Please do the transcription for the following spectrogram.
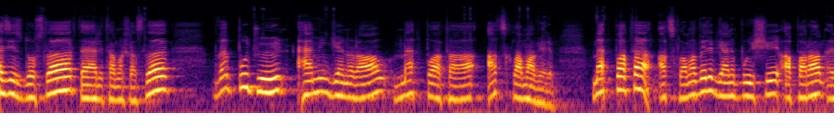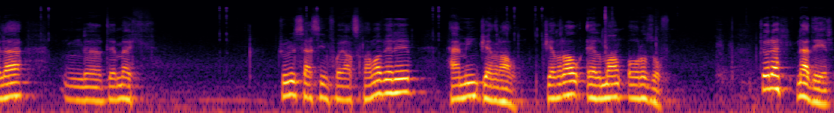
əziz dostlar, dəyərli tamaşaçılar, və bu gün həmin general mətbuata açıqlama verib. Mətbuata açıqlama verib, yəni bu işi aparan elə e, demək Günün Səsi infoya açıqlama verib həmin general, general Elman Oruzov. Görək nə deyir.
